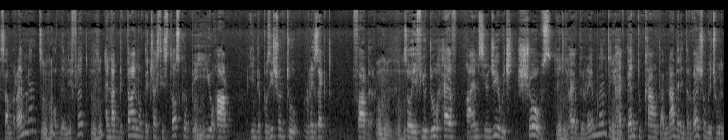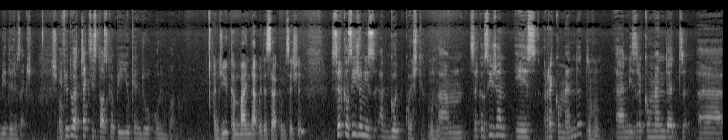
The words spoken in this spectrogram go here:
some remnant Mhm. of the leaflet, Mhm. and at the time of the check cystoscopy, Mhm. you are in the position to resect further. Mhm, mhm. So if you do have a MCUG which shows that you Mhm. have the remnant, you have then to count another intervention which will be the resection. Sure. If you do a check cystoscopy, you can do all in one go. And do you combine that with a circumcision? Circumcision is a good question. Mhm. Um, circumcision is recommended Mhm. and is recommended uh,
